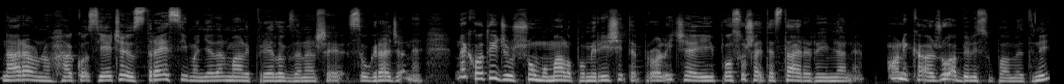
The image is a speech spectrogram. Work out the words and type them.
Naravno, ako osjećaju stres, imam jedan mali prijedlog za naše sugrađane. Neko otiđu u šumu, malo pomirišite proliče i poslušajte stare Rimljane. Oni kažu, a bili su pametni,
